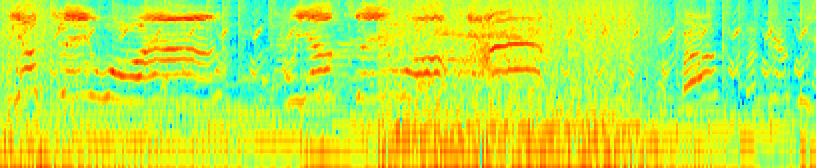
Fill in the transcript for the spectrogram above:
不要追我啊！不要追我啊！宝宝，宝宝跳起来！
